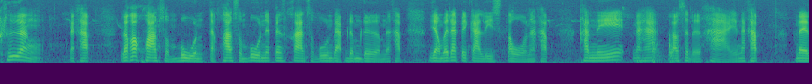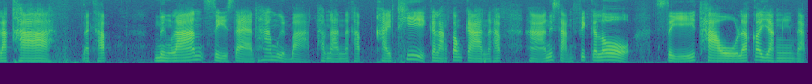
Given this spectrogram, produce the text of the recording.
เครื่องนะครับแล้วก็ความสมบูรณ์ แต่ความสมบูรณ์เนี่ยเป็นการสมบูรณ์แบบเดิมๆนะครับ ยังไม่ได้เป็นการรีสโตร์นะครับ คันนี้นะฮะเราเสนอขายนะครับในราคานะครับ1ล้าน4แสน5หมื่นบาทเท่านั้นนะครับ ใครที่กำลังต้องการนะครับ หานิสสันฟิก a โ o สีเทาแล้วก็ยังแบบ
